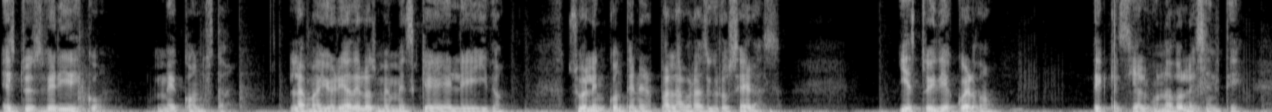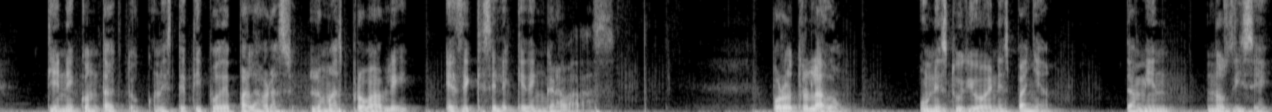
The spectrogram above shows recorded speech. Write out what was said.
Esto es verídico, me consta. La mayoría de los memes que he leído suelen contener palabras groseras y estoy de acuerdo de que si algún adolescente tiene contacto con este tipo de palabras, lo más probable es de que se le queden grabadas. Por otro lado, un estudio en España también nos dice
